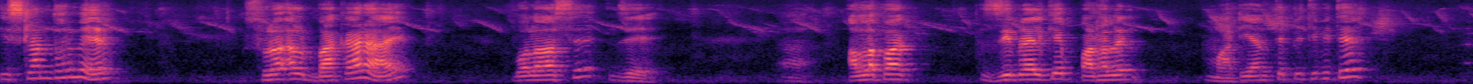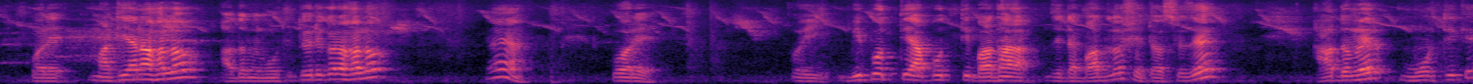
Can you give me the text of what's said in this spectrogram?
ইসলাম ধর্মের সুরা আল বাকারায় বলা আছে যে আল্লাপাক জিব্রাইলকে পাঠালেন মাটি আনতে পৃথিবীতে। পরে মাটি আনা হলো আদমের মূর্তি তৈরি করা হলো হ্যাঁ? পরে ওই বিপত্তি, আপত্তি, বাধা যেটা বাঁধলো, সেটা হচ্ছে যে আদমের মূর্তিকে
